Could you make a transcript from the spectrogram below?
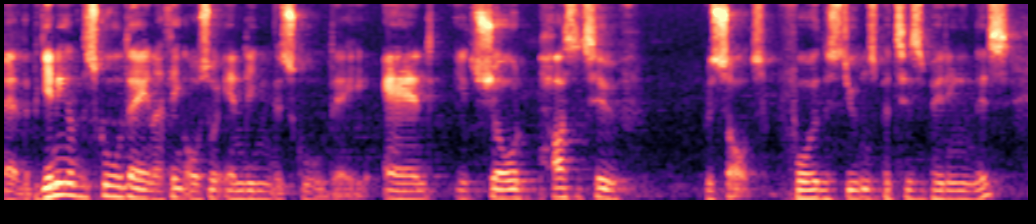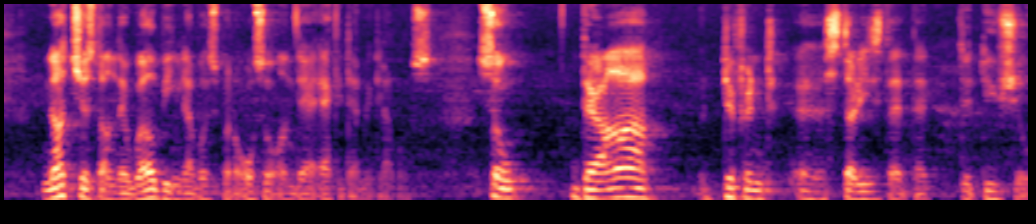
at the beginning of the school day and I think also ending the school day. And it showed positive results for the students participating in this, not just on their well-being levels, but also on their academic levels. So there are different uh, studies that, that, that do show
